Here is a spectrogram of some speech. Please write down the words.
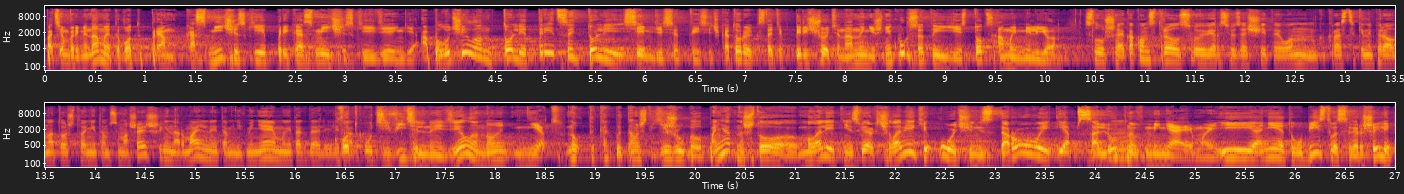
По тем временам это вот прям космические, прикосмические деньги. А получил он то ли 30, то ли 70 тысяч, которые, кстати, в пересчете на нынешний курс это и есть тот самый миллион. Слушай, а как он строил свою версию защиты? Он как раз-таки напирал на то, что они там сумасшедшие, ненормальные, там невменяемые и так далее? Вот как? удивительное дело, но нет. Ну, это как бы, потому что ежу было понятно, что малолетние сверхчеловеки очень здоровые и абсолютно mm-hmm. вменяемые. И они это убийство совершили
